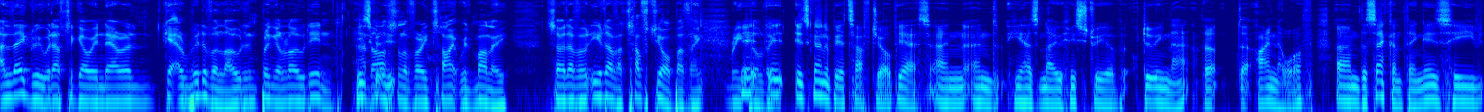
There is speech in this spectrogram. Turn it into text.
Allegri would have to go in there and get rid of a load and bring a load in. He's and got- Arsenal are very tight with money, so he'd have a, he'd have a tough job, I think, It, rebuilding. it, it's going to be a tough job, yes, and and he has no history of doing that that, that I know of. Um, the second thing is he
